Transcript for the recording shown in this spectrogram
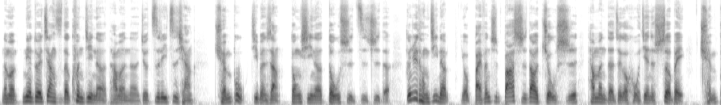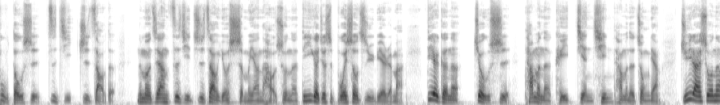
那么面对这样子的困境呢，他们呢就自立自强，全部基本上东西呢都是自制的。根据统计呢，有百分之八十到九十他们的这个火箭的设备全部都是自己制造的。那么这样自己制造有什么样的好处呢？第一个就是不会受制于别人嘛。第二个呢就是。他们呢可以减轻他们的重量。举例来说呢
